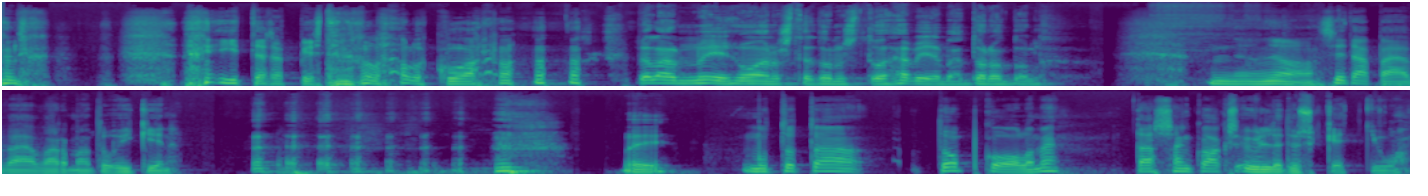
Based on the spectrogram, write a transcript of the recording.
Itsensä pistänyt laulukuoroon. Pelannut niin huonosti, että onnistuu häviämään Torontolla. No, joo, sitä päivää varmaan tuu ikinä. niin. Mutta tota, top kolme. Tässä on kaksi yllätysketjua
